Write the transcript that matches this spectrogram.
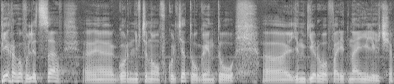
первого лица э, горно-нефтяного факультета УГНТУ э, Янгирова Фарид Наильевича.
